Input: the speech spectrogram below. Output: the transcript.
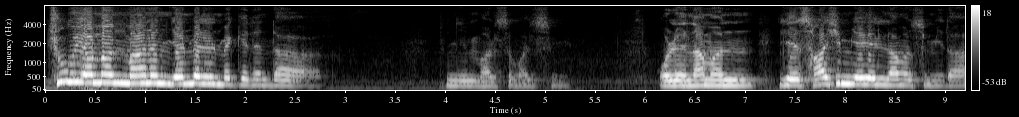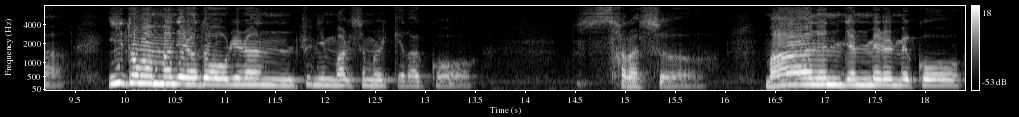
죽어야만 많은 열매를 맺게 된다. 주님 말씀하셨습니다. 원래 남은 이제 40여일 남았습니다. 이 동안만이라도 우리는 주님 말씀을 깨닫고 살았어. 많은 열매를 맺고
